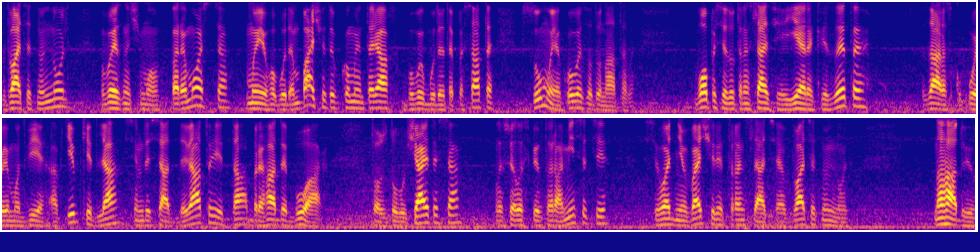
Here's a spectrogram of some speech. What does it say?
в 20.00 визначимо переможця. Ми його будемо бачити в коментарях, бо ви будете писати суму, яку ви задонатили. В описі до трансляції є реквізити. Зараз купуємо дві автівки для 79-ї та бригади Буар. Тож долучайтеся, лишилось півтора місяці. Сьогодні ввечері трансляція в 20.00. Нагадую,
